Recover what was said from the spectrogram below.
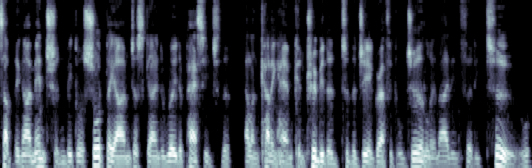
something I mention because shortly I'm just going to read a passage that Allan Cunningham contributed to the Geographical Journal in 1832,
